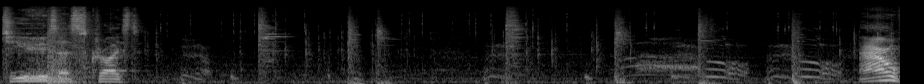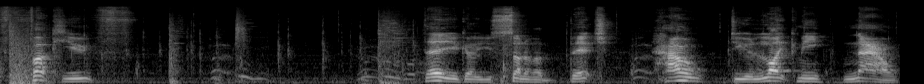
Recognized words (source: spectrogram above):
Jesus Christ. Ow, fuck you. There you go, you son of a bitch. How do you like me now?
